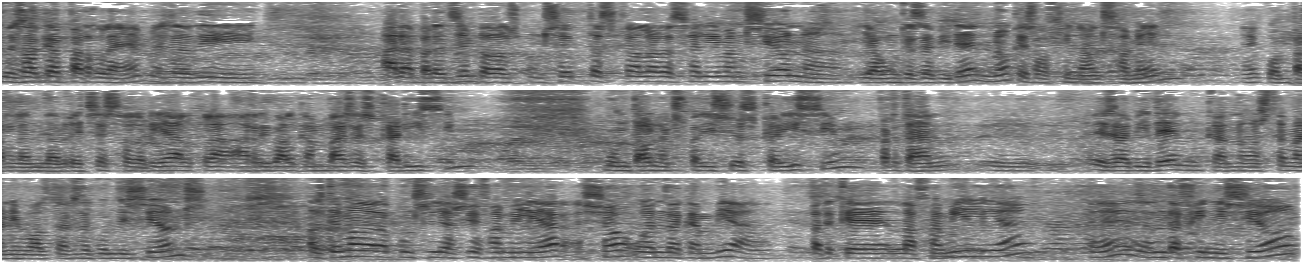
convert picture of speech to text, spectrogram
És el que parlem, és a dir, Ara, per exemple, dels conceptes que l'Araceli menciona, hi ha un que és evident, no? que és el finançament. Eh? Quan parlem de bretxa salarial, clar, arribar al camp base és caríssim, muntar una expedició és caríssim, per tant, mm, és evident que no estem en igualtats de condicions. El tema de la conciliació familiar, això ho hem de canviar, perquè la família, eh, en definició,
